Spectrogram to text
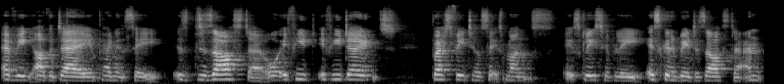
every other day in pregnancy is disaster. Or if you if you don't breastfeed till six months exclusively, it's going to be a disaster. And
